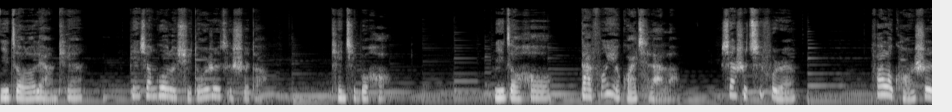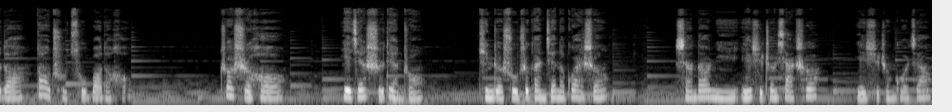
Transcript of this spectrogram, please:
你走了两天，便像过了许多日子似的。天气不好，你走后，大风也刮起来了，像是欺负人，发了狂似的到处粗暴的吼。这时候，夜间十点钟，听着树枝干间的怪声，想到你也许正下车，也许正过江，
